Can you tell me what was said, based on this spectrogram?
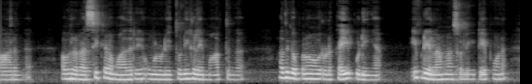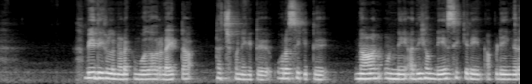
பாருங்கள் அவரை ரசிக்கிற மாதிரி உங்களுடைய துணிகளை மாற்றுங்க அதுக்கப்புறம் அவரோட கை பிடிங்க. இப்படியெல்லாம் நான் சொல்லிக்கிட்டே போனேன். வீதிகளில் நடக்கும்போது அவரை லைட்டாக டச் பண்ணிக்கிட்டு உரசிக்கிட்டு நான் உன்னை அதிகம் நேசிக்கிறேன் அப்படிங்கிற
